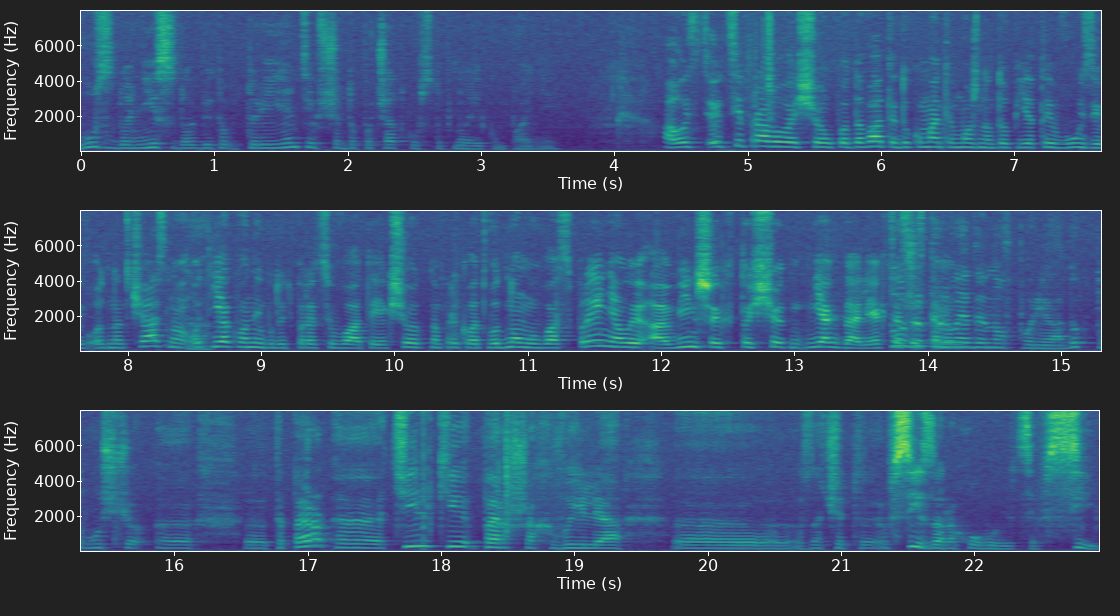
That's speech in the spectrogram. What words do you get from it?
вуз доніс до абітурієнтів ще до початку вступної кампанії. А ось ці правила, що подавати документи можна до п'яти вузів одночасно. Так. От як вони будуть працювати? Якщо, наприклад, в одному вас прийняли, а в інших, то що як далі? Як Це приведено в порядок, тому що е, тепер е, тільки перша хвиля, е, значить, всі зараховуються, всі,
